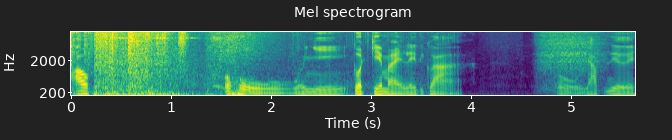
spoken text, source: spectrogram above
เอาโอ้โหอย่างงี้ กดเกมใหม่เลยดีกว่า โอ้ยับเลย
